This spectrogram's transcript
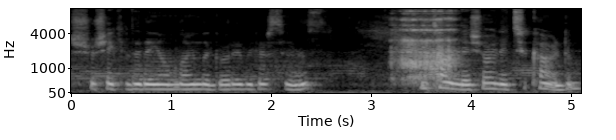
Şu şekilde de yandan da görebilirsiniz. Bir tane de şöyle çıkardım.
